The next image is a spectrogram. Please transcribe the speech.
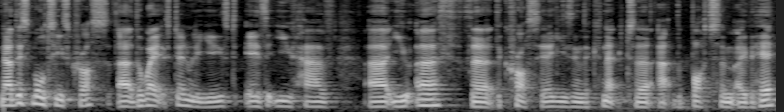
Now, this Maltese cross, uh, the way it's generally used is that you have uh, you earth the, the cross here using the connector at the bottom over here,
